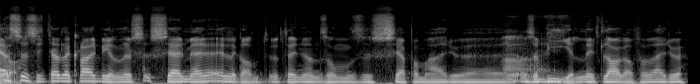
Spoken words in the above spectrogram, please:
jeg farger. syns ikke det klarer bilen. Det ser mer elegant ut enn en sånn se på meg rød Altså, bilen er ikke laga for å være rød.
